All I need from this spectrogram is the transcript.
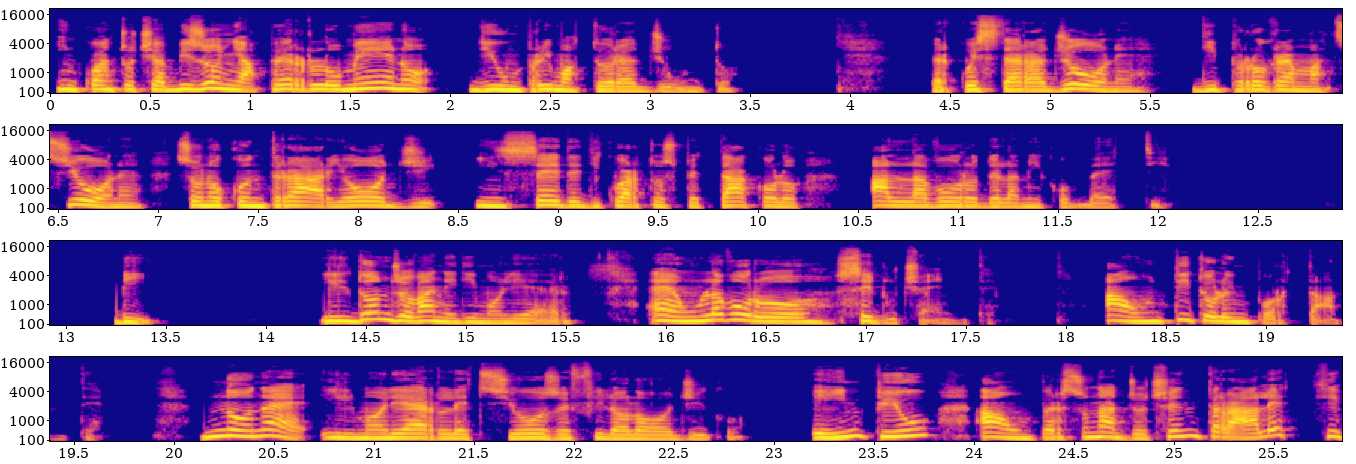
in quanto ci abbisogna perlomeno di un primo attore aggiunto. Per questa ragione, di programmazione sono contrario oggi, in sede di quarto spettacolo, al lavoro dell'amico Betty. B. Il Don Giovanni di Molière è un lavoro seducente. Ha un titolo importante. Non è il Molière lezioso e filologico, e in più ha un personaggio centrale che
